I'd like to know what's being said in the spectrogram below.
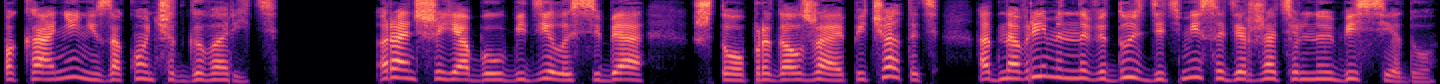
пока они не закончат говорить. Раньше я бы убедила себя, что, продолжая печатать, одновременно веду с детьми содержательную беседу.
